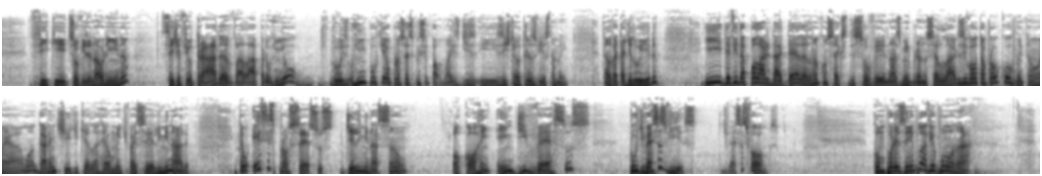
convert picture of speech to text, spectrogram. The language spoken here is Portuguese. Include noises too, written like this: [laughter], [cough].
fique dissolvida na urina, seja filtrada, vá lá para o rim, ou o rim porque é o processo principal, mas existem outras vias também. Então, ela vai estar diluída e devido à polaridade dela, ela não consegue se dissolver nas membranas celulares e voltar para o corpo. Então é uma garantia de que ela realmente vai ser eliminada. Então esses processos de eliminação ocorrem em diversos por diversas vias, diversas formas. Como por exemplo, a via pulmonar.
